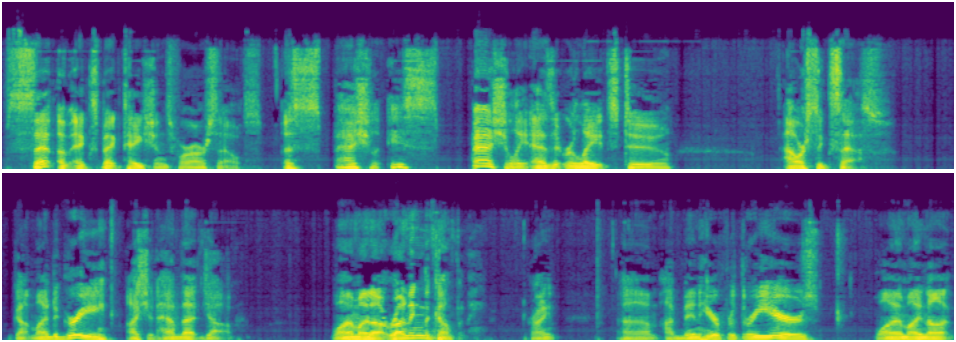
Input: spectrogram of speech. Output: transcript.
set of expectations for ourselves, especially, especially as it relates to our success. Got my degree. I should have that job. Why am I not running the company? Right? Um, I've been here for three years. Why am I not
